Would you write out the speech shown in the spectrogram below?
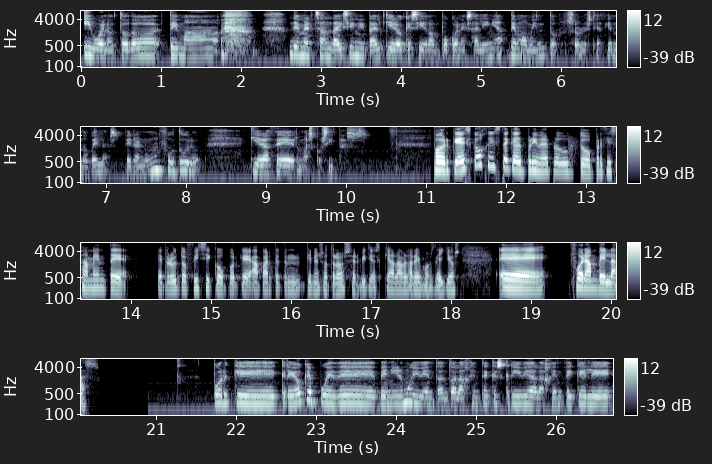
Y bueno, todo tema de merchandising y tal quiero que siga un poco en esa línea. De momento solo estoy haciendo velas, pero en un futuro quiero hacer más cositas. ¿Por qué escogiste que el primer producto precisamente el producto físico, porque aparte tienes otros servicios que ahora hablaremos de ellos, eh, fueran velas? Porque creo que puede venir muy bien tanto a la gente que escribe, a la gente que lee,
